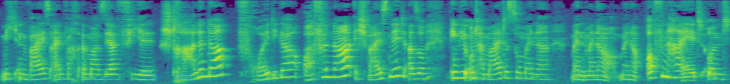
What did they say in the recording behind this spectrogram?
mich in Weiß einfach immer sehr viel strahlender, freudiger, offener. Ich weiß nicht. Also irgendwie untermalt es so meine, meine, meine, meine Offenheit und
